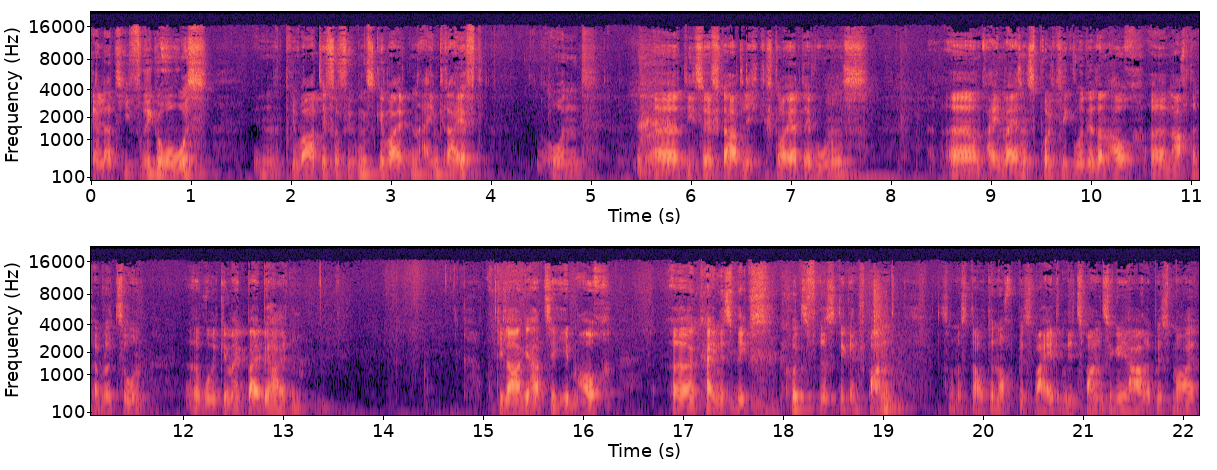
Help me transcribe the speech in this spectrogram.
relativ rigoros in private Verfügungsgewalten eingreift und äh, diese staatlich gesteuerte Wohnungs- und Einweisungspolitik wurde dann auch nach der Revolution wohlgemerkt beibehalten. Die Lage hat sich eben auch äh, keineswegs kurzfristig entspannt, sondern es dauerte noch bis weit in die 20er Jahre, bis mal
